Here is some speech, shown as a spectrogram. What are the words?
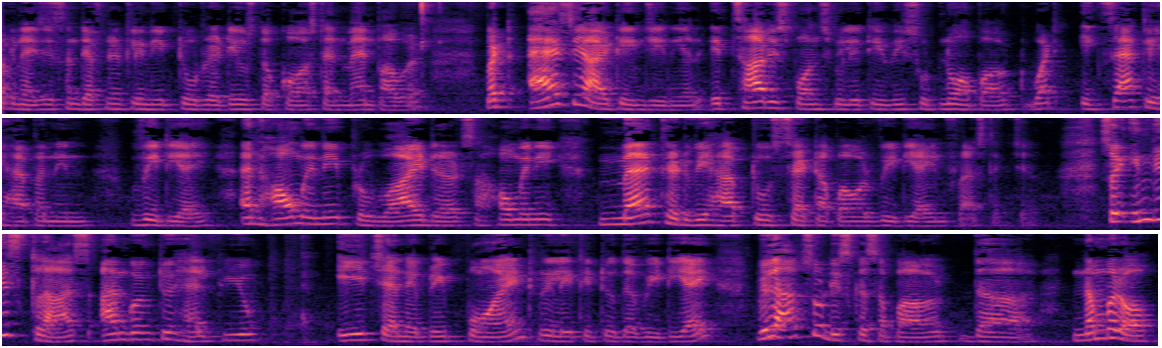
organization definitely need to reduce the cost and manpower but as a IT engineer, it's our responsibility. We should know about what exactly happened in VDI and how many providers, how many method we have to set up our VDI infrastructure. So in this class, I'm going to help you each and every point related to the VDI. We'll also discuss about the number of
